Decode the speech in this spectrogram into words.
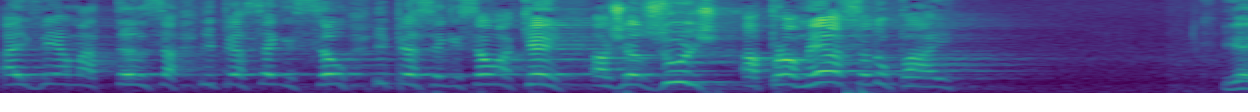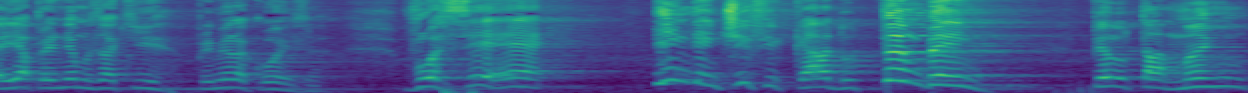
aí vem a matança e perseguição, e perseguição a quem? A Jesus, a promessa do Pai. E aí aprendemos aqui, primeira coisa, você é identificado também pelo tamanho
